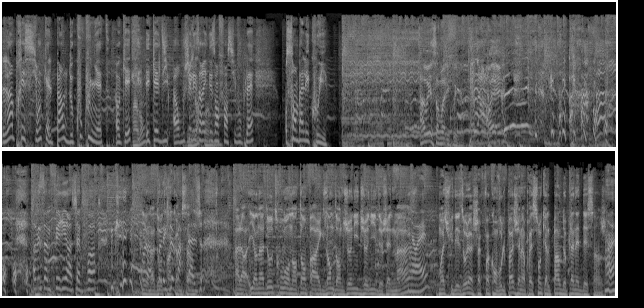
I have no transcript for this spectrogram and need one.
l'impression qu'elle parle de coucougnette, ok? Ah bon? Et qu'elle dit, alors bouchez les oreilles des enfants, s'il vous plaît. On s'en bat les couilles. Ah oui, ça va les couilles. Ah mais ça me fait rire à chaque fois. voilà, a fallait d'autres, que je hein, comme ça. Alors, il y en a d'autres où on entend par exemple dans Johnny Johnny de Genmar. Ouais, Moi, je suis désolé, à chaque fois qu'on vous le passe, j'ai l'impression qu'elle parle de Planète des singes. ouais.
